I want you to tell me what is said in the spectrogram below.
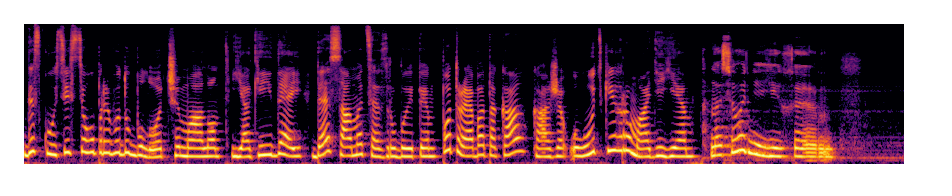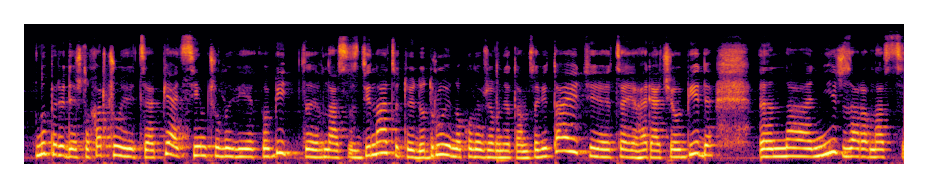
Дискусій з цього приводу було чимало, як і ідей, де саме це зробити. Потреба така каже у Луцькій громаді є. На сьогодні їх е, ну, періодично харчується 5-7 чоловік. Обід е, в нас з 12 до 2, ну, коли вже вони там завітають, е, це гарячі обіди. Е, На ніч зараз в нас,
